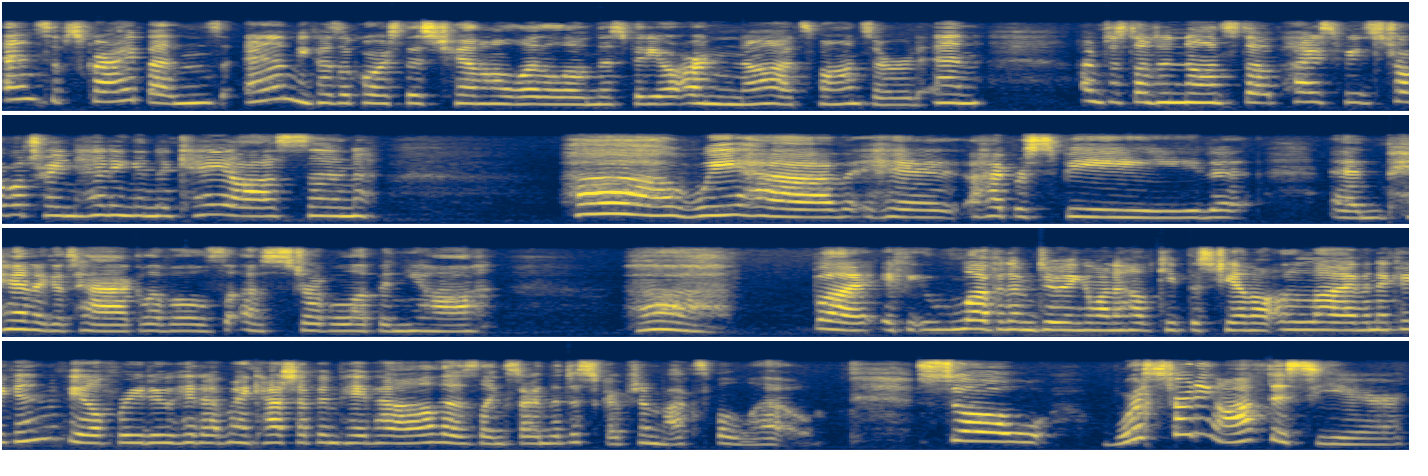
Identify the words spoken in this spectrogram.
and subscribe buttons. And because of course this channel, let alone this video, are not sponsored, and I'm just on a non-stop high-speed struggle train heading into chaos, and ah, we have hit hyperspeed and panic attack levels of struggle up in y'all. but if you love what I'm doing and want to help keep this channel alive and kicking, feel free to hit up my Cash App and PayPal. Those links are in the description box below. So we're starting off this year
